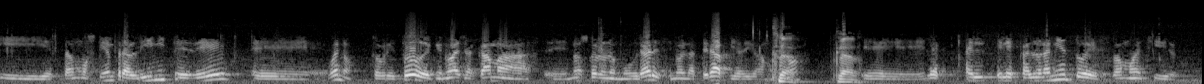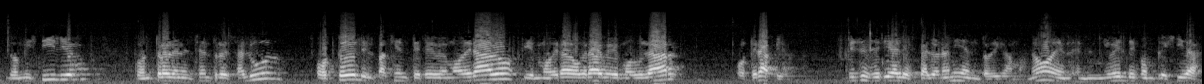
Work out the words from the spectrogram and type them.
y estamos siempre al límite de, eh, bueno, sobre todo de que no haya camas, eh, no solo en los modulares, sino en la terapia, digamos. claro, ¿no? claro. Eh, el, el escalonamiento es, vamos a decir, domicilio, control en el centro de salud, hotel, el paciente leve moderado, y el moderado grave modular o terapia. Ese sería el escalonamiento, digamos, ¿no? En, en el nivel de complejidad.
